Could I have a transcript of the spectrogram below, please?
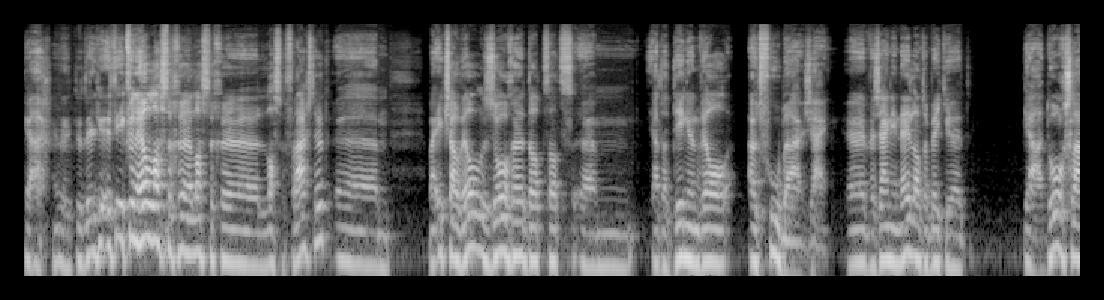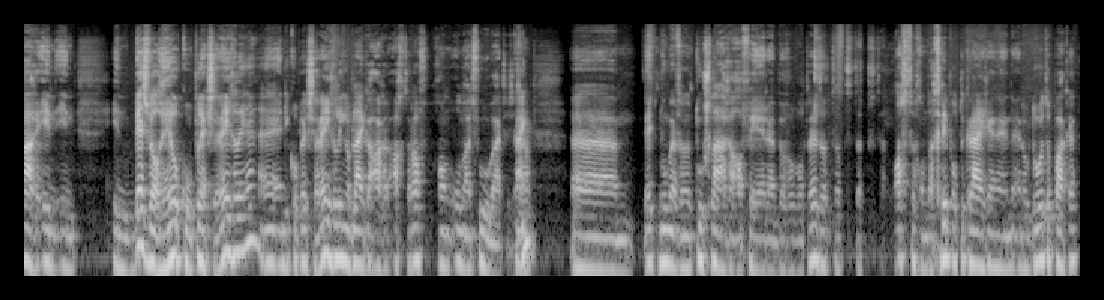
Ja, ik, vind het een heel lastig, lastig, lastig vraagstuk. Ehm, maar ik zou wel zorgen dat, dat, ehm, ja, dat dingen wel uitvoerbaar zijn. Eh, we zijn in Nederland een beetje ja, doorgeslagen in, in, in best wel heel complexe regelingen. Eh, en die complexe regelingen blijken ach- achteraf gewoon onuitvoerbaar te zijn. Ehm, ik noem even een toeslagenaffaire bijvoorbeeld. Hè. Dat, dat, dat is lastig om daar grip op te krijgen en, en ook door te pakken.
